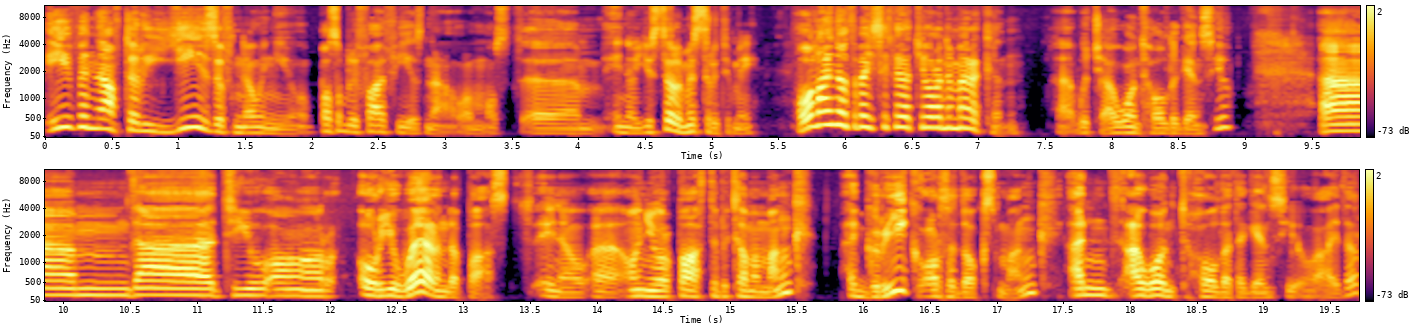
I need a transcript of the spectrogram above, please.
Even after years of knowing you, possibly five years now almost, um, you know, you're still a mystery to me. All I know is basically that you're an American, uh, which I won't hold against you. Um, that you are, or you were in the past, you know, uh, on your path to become a monk a Greek Orthodox monk, and I won't hold that against you either.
